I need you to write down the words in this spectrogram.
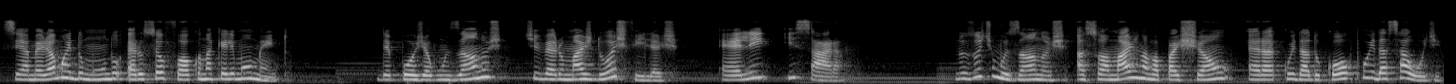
ser a melhor mãe do mundo era o seu foco naquele momento. Depois de alguns anos, tiveram mais duas filhas, Ellie e Sarah. Nos últimos anos, a sua mais nova paixão era cuidar do corpo e da saúde.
